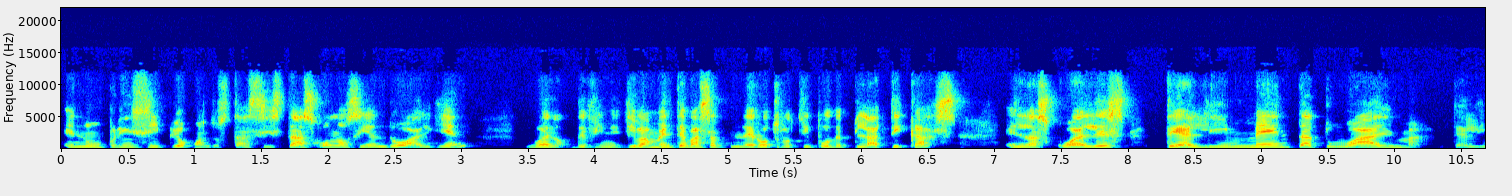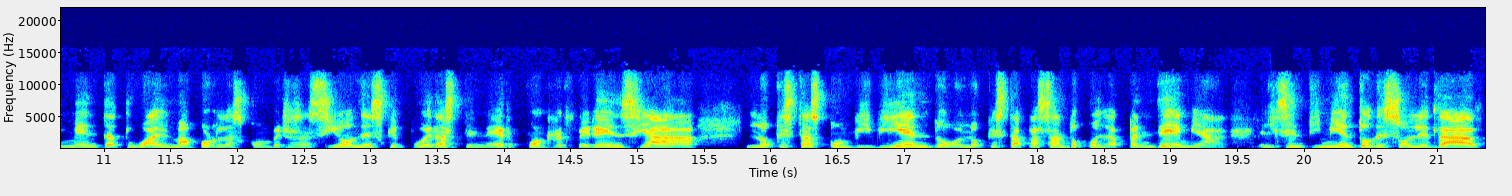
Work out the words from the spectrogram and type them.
en un principio, cuando estás, si estás conociendo a alguien, bueno, definitivamente vas a tener otro tipo de pláticas en las cuales te alimenta tu alma, te alimenta tu alma por las conversaciones que puedas tener con referencia a lo que estás conviviendo, lo que está pasando con la pandemia, el sentimiento de soledad,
